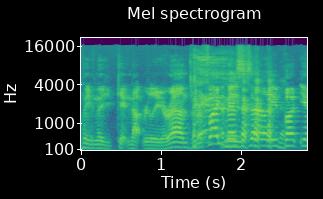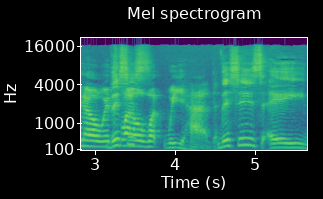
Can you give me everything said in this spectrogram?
Well, even though you can't not really around to reflect necessarily, but you know, it's This well is- what we had. This is a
